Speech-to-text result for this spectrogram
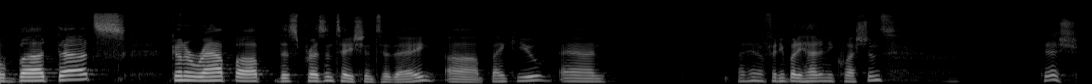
but that's going to wrap up this presentation today. Um, thank you. And I don't know if anybody had any questions. Tish.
